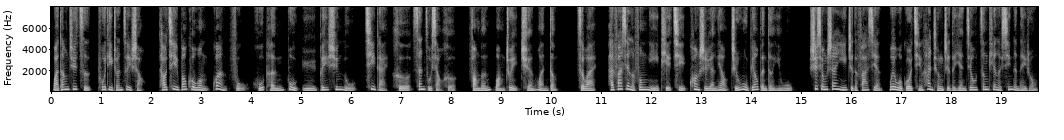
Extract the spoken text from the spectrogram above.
瓦当居次，铺地砖最少。陶器包括瓮、罐、釜、壶、盆、布、盂、杯、熏炉、器盖和三足小盒、纺轮、网坠、全碗等。此外，还发现了风泥、铁器、矿石原料、植物标本等遗物。狮雄山遗址的发现，为我国秦汉城址的研究增添了新的内容。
